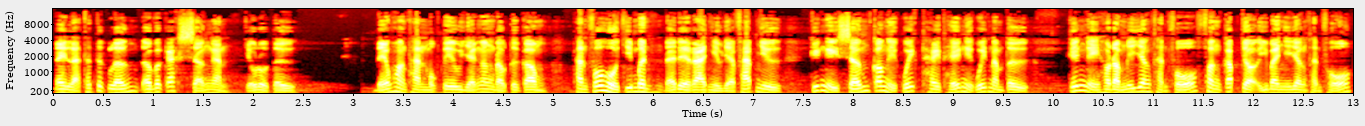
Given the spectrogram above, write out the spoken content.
Đây là thách thức lớn đối với các sở ngành, chủ đầu tư. Để hoàn thành mục tiêu giải ngân đầu tư công, thành phố Hồ Chí Minh đã đề ra nhiều giải pháp như kiến nghị sớm có nghị quyết thay thế nghị quyết 54, kiến nghị Hội đồng nhân dân thành phố phân cấp cho Ủy ban nhân dân thành phố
